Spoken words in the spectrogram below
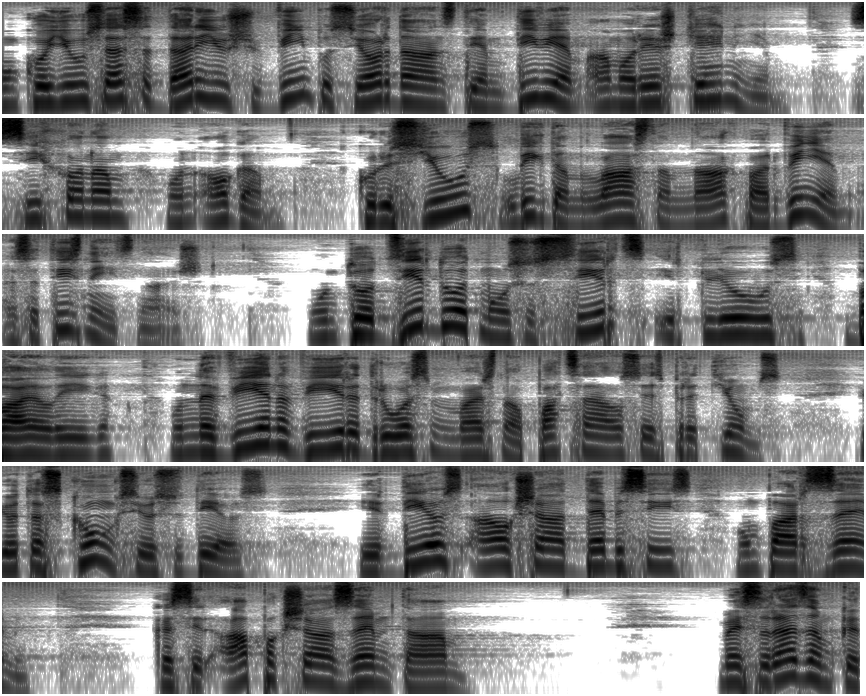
un ko jūs esat darījuši viņpus Jordānas tiem diviem amoriešu ķēniņiem, Sihonam un Ogam, kurus jūs, likdam lāstam nāk pār viņiem, esat iznīcinājuši. Un to dzirdot mūsu sirds ir kļūsi bailīga, un neviena vīra drosme vairs nav pacēlusies pret jums, jo tas kungs jūsu Dievs ir Dievs augšā debesīs un pār zemi, kas ir apakšā zem tām. Mēs redzam, ka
